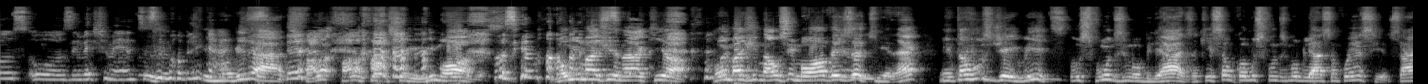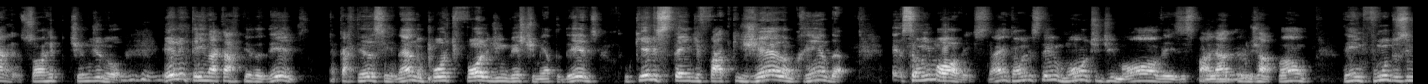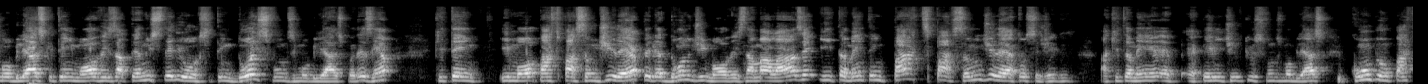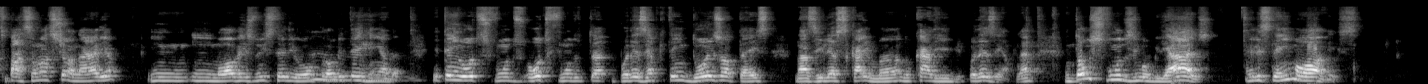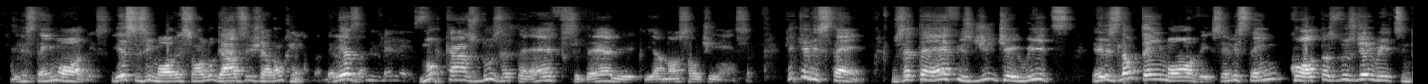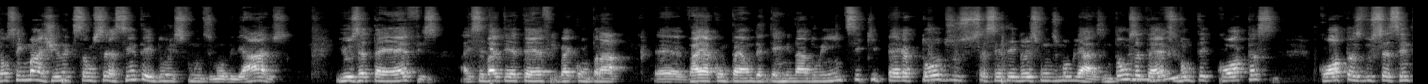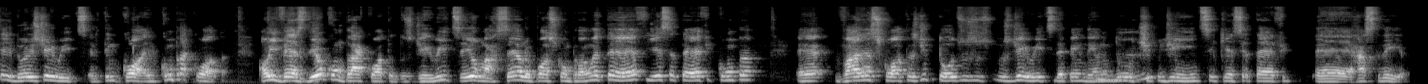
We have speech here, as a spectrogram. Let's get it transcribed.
os, os investimentos imobiliários. Imobiliários, fala, fala fácil aí, imóveis. Os imóveis. Vamos imaginar aqui, ó. Vamos imaginar os imóveis aqui, né? Então, os J-REITs, os fundos imobiliários, aqui são como os fundos imobiliários são conhecidos, tá? Só repetindo de novo. Uhum. Ele tem na carteira deles na carteira assim, né, no portfólio de investimento deles, o que eles têm de fato que geram renda eh, são imóveis. Né? Então eles têm um monte de imóveis espalhados uhum. pelo Japão, tem fundos imobiliários que têm imóveis até no exterior. Você tem dois fundos imobiliários, por exemplo, que tem participação direta, ele é dono de imóveis na Malásia e também tem participação indireta, ou seja, ele, aqui também é, é permitido que os fundos imobiliários compram participação acionária em, em imóveis no exterior para obter renda. E tem outros fundos, outro fundo, por exemplo, que tem dois hotéis nas Ilhas Caimã, no Caribe, por exemplo. Né? Então, os fundos imobiliários, eles têm imóveis. Eles têm imóveis. E esses imóveis são alugados e geram renda, beleza? Hum, beleza. No caso dos ETFs, Sibeli e a nossa audiência, o que, que eles têm? Os ETFs de J-REITs, eles não têm imóveis, eles têm cotas dos J-REITs. Então você imagina que são 62 fundos imobiliários e os ETFs, aí você vai ter ETF que vai comprar, é, vai acompanhar um determinado índice que pega todos os 62 fundos imobiliários. Então os ETFs uhum. vão ter cotas cotas dos 62 J-REITs. Ele tem ele compra a cota. Ao invés de eu comprar a cota dos J-REITs, eu, Marcelo, eu posso comprar um ETF e esse ETF compra é, várias cotas de todos os, os J-REITs, dependendo uhum. do tipo de índice que esse ETF é, rastreia.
